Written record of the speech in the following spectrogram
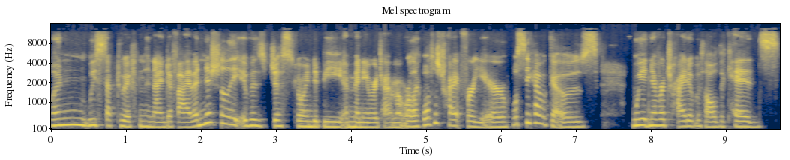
When we stepped away from the nine to five, initially it was just going to be a mini retirement. We're like, we'll just try it for a year. We'll see how it goes. We had never tried it with all the kids.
